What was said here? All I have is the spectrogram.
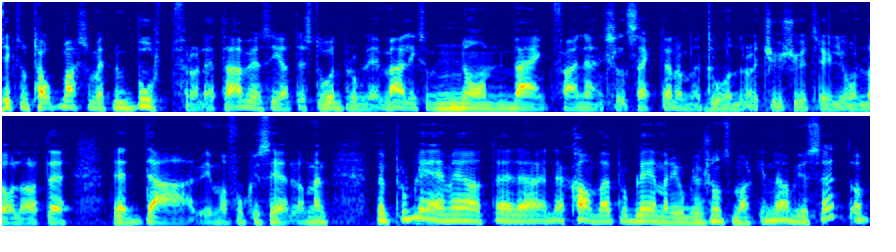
liksom ta oppmerksomheten bort fra dette. Jeg vil si at det store problemet er liksom non-bank financial sector med 227 trillioner dollar. At det, det, er der vi må fokusere. Men, men problemet er at det, det kan være problemer i obligasjonsmarkedet. Det har vi jo sett. og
